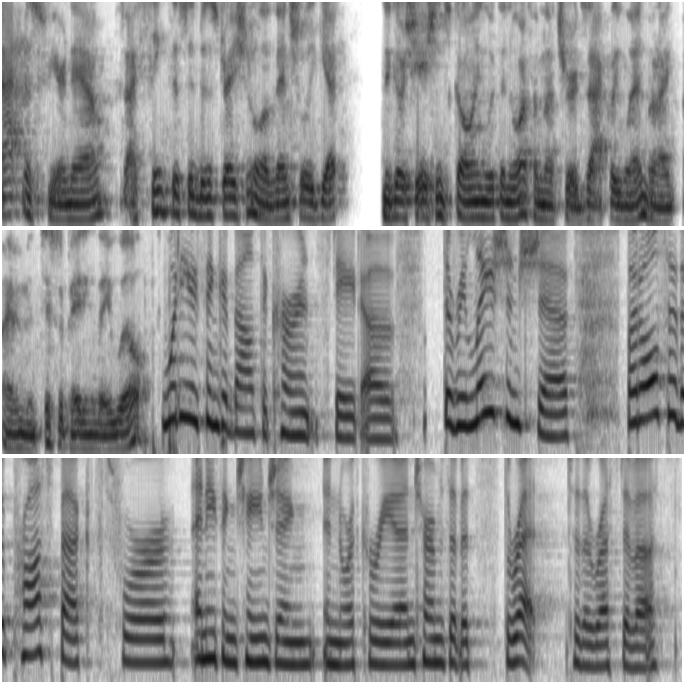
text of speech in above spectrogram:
atmosphere now. I think this administration will eventually get negotiations going with the North. I'm not sure exactly when, but I, I'm anticipating they will. What do you think about the current state of the relationship, but also the prospects for anything changing in North Korea in terms of its threat to the rest of us?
